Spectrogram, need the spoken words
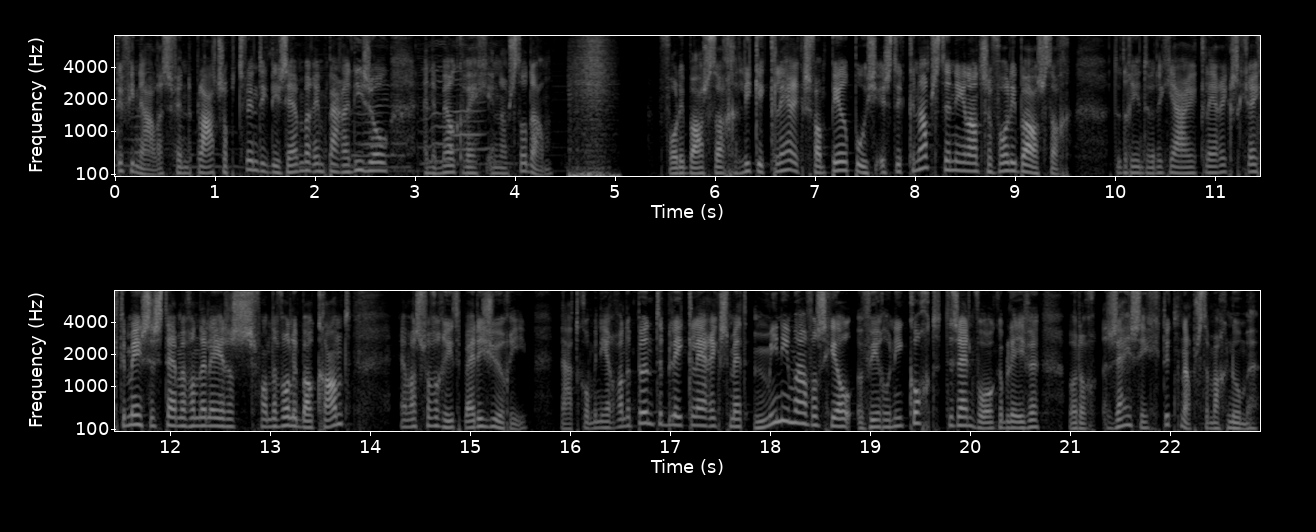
De finales vinden plaats op 20 december in Paradiso en de Melkweg in Amsterdam. Volleybalster Lieke Klerks van Peelpush is de knapste Nederlandse volleybalster. De 23-jarige Klerks kreeg de meeste stemmen van de lezers van de volleybalkrant en was favoriet bij de jury. Na het combineren van de punten bleek Klerks met minimaal verschil Veronique Kort te zijn voorgebleven, waardoor zij zich de knapste mag noemen.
